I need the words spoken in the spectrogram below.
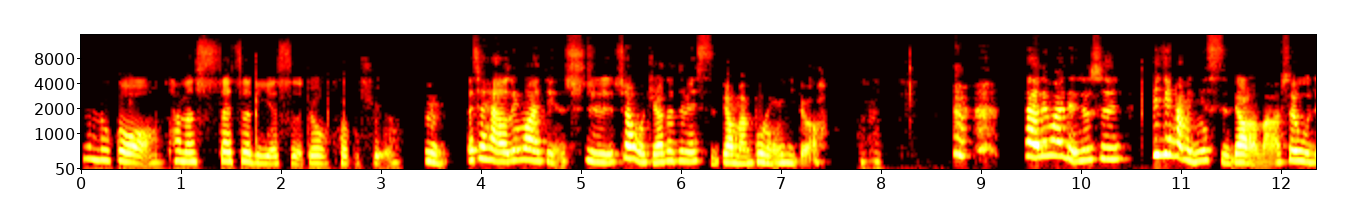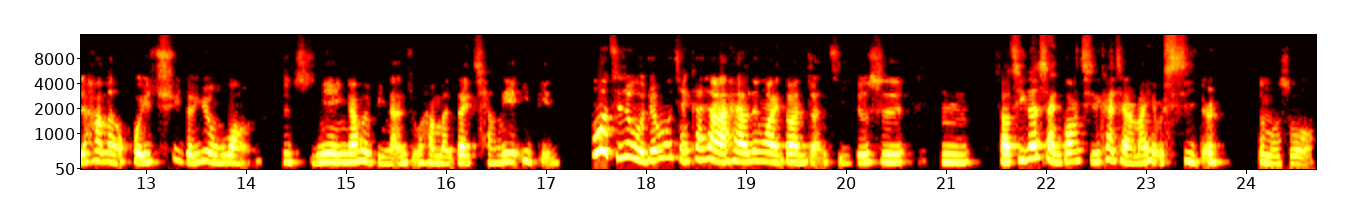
那如果他们在这里也死，就回不去了。嗯，而且还有另外一点是，虽然我觉得在这边死掉蛮不容易的啊。还有另外一点就是，毕竟他们已经死掉了嘛，所以我觉得他们回去的愿望，就执念应该会比男主他们再强烈一点。不过其实我觉得目前看下来，还有另外一段转机，就是嗯，小琪跟闪光其实看起来蛮有戏的。怎么说？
